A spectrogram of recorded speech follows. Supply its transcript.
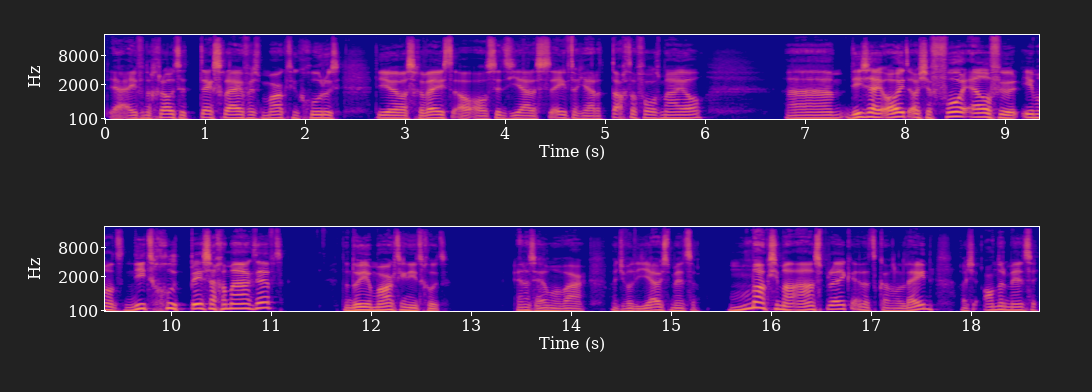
ja, een van de grootste tekstschrijvers, marketinggoeroes, die er was geweest al, al sinds de jaren 70, jaren 80 volgens mij al. Um, die zei ooit, als je voor 11 uur iemand niet goed pissen gemaakt hebt, dan doe je marketing niet goed. En dat is helemaal waar, want je wil de juiste mensen maximaal aanspreken en dat kan alleen als je andere mensen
